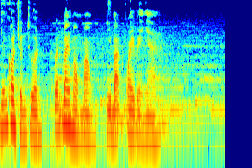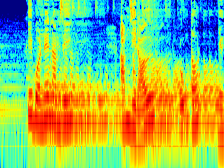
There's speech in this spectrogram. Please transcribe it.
Những con chuồn chuồn vẫn bay mỏng mỏng khi bạn quay về nhà. Khi buồn nên làm gì? Ăn gì đó ư? Cũng tốt, nhưng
